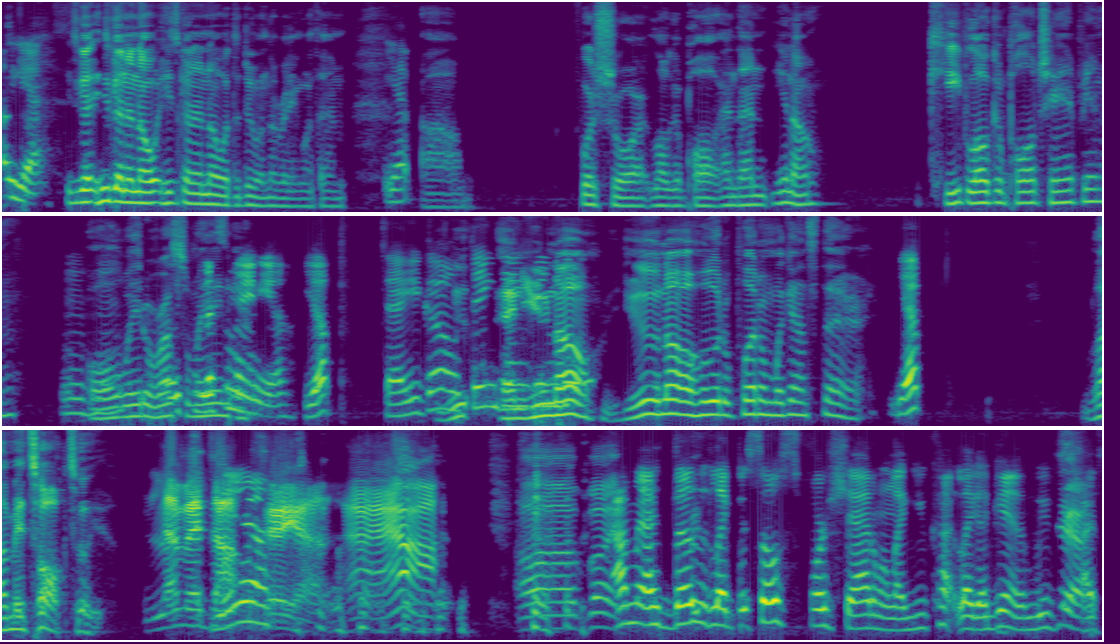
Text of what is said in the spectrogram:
Oh yes, he's gonna he's gonna know he's gonna know what to do in the ring with him. Yep. Um, for sure, Logan Paul, and then you know, keep Logan Paul champion all the way to WrestleMania. WrestleMania. Yep. There you go. You- Ding, and ding, you ding, know, you know who to put him against there. Yep. Let me talk to you. Let me talk Yeah. to you. Ah, uh, but I mean, I- those like it's so foreshadowing. Like you, ki- like again, we've Yeah. I've,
